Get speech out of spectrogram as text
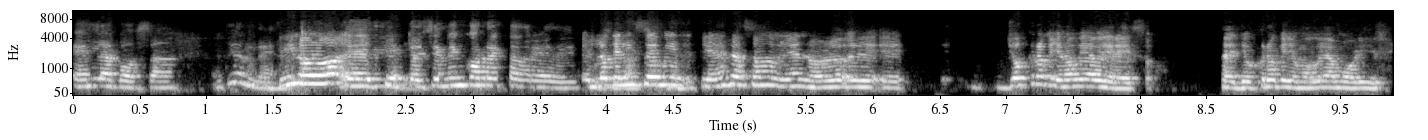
es la cosa. ¿Entiendes? Sí, no, no, Sí, sí, estoy siendo incorrecta, Adrede. es lo que dice, tienes razón, Miriam, no, eh, eh, yo creo que yo no voy a ver eso. O sea, yo creo que yo me voy a morir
